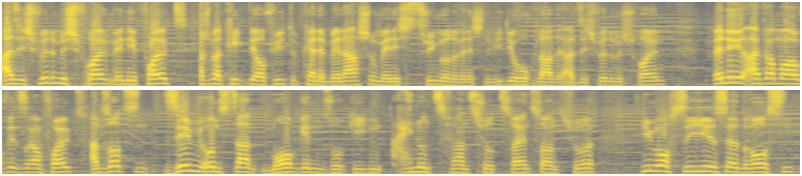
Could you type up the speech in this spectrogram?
Also ich würde mich freuen, wenn ihr folgt. Manchmal kriegt ihr auf YouTube keine Benachrichtigung, wenn ich streame oder wenn ich ein Video hochlade. Also ich würde mich freuen wenn ihr einfach mal auf Instagram folgt. Ansonsten sehen wir uns dann morgen so gegen 21 Uhr, 22 Uhr. Team of the Year ist ja draußen.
